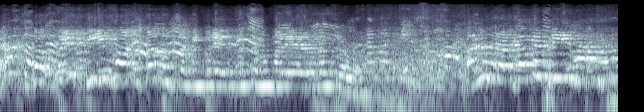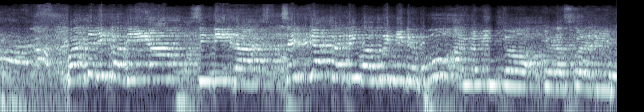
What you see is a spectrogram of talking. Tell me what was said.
Eh? No, per e dopo facciamo, pure, possiamo fare un'altra. Allora, come prima, quando dico via, si tira. Se il piatto arriva a Winnie the hanno vinto quella scuola di Winnie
